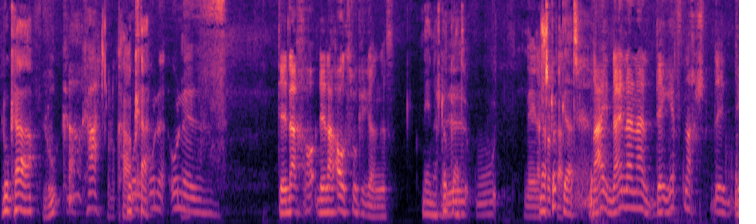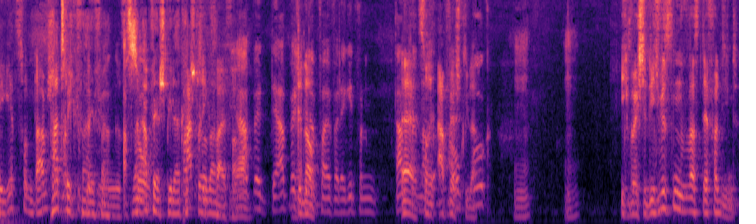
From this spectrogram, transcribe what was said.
Luca. Luca? K. Luca. Luca. Ohne, ohne, ohne S. Der nach, der nach Augsburg gegangen ist. Nee, nach Stuttgart. L- Nee, nach, Nach Stuttgart. Stuttgart. Nein, nein, nein, nein, der jetzt nach, der, der jetzt von Darmstadt Patrick Pfeiffer. ist. Ach war ein so. Abwehrspieler, Patrick. Pfeiffer. Der, Ja. Abwehr, der Abwehrspieler Genau. Pfeiffer, der geht von Äh, sorry, nach Abwehrspieler. Augsburg. Ich möchte nicht wissen, was der verdient.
